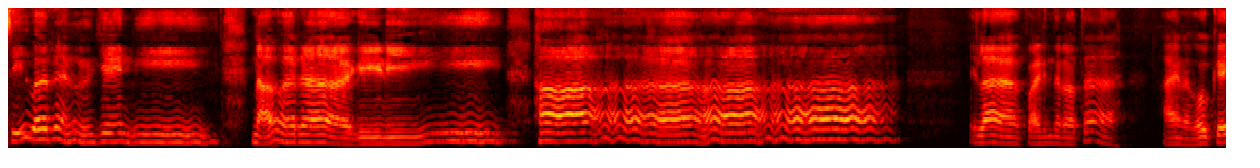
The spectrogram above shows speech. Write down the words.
ಶಿವರಂಜನಿ ನವರಾಗಿಣಿ ಹಾ ఇలా పాడిన తర్వాత ఆయన ఓకే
